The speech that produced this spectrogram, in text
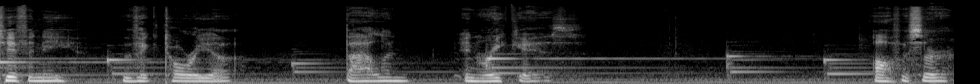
Tiffany Victoria Balan Enriquez. Officer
